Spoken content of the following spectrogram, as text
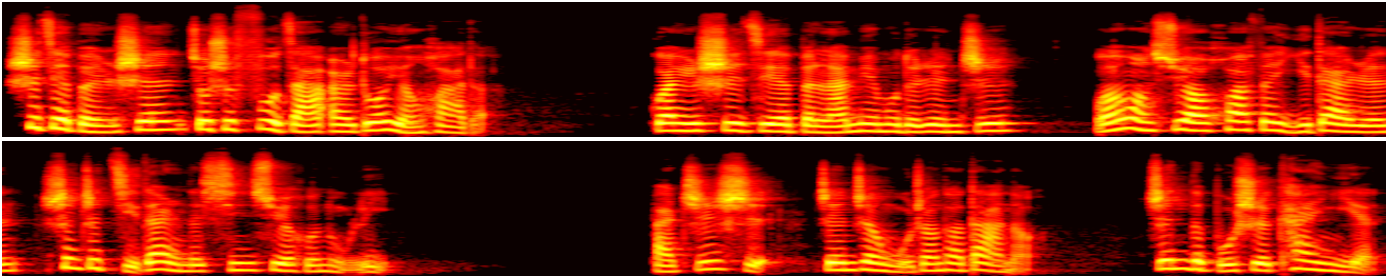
世界本身就是复杂而多元化的，关于世界本来面目的认知，往往需要花费一代人甚至几代人的心血和努力。把知识真正武装到大脑，真的不是看一眼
